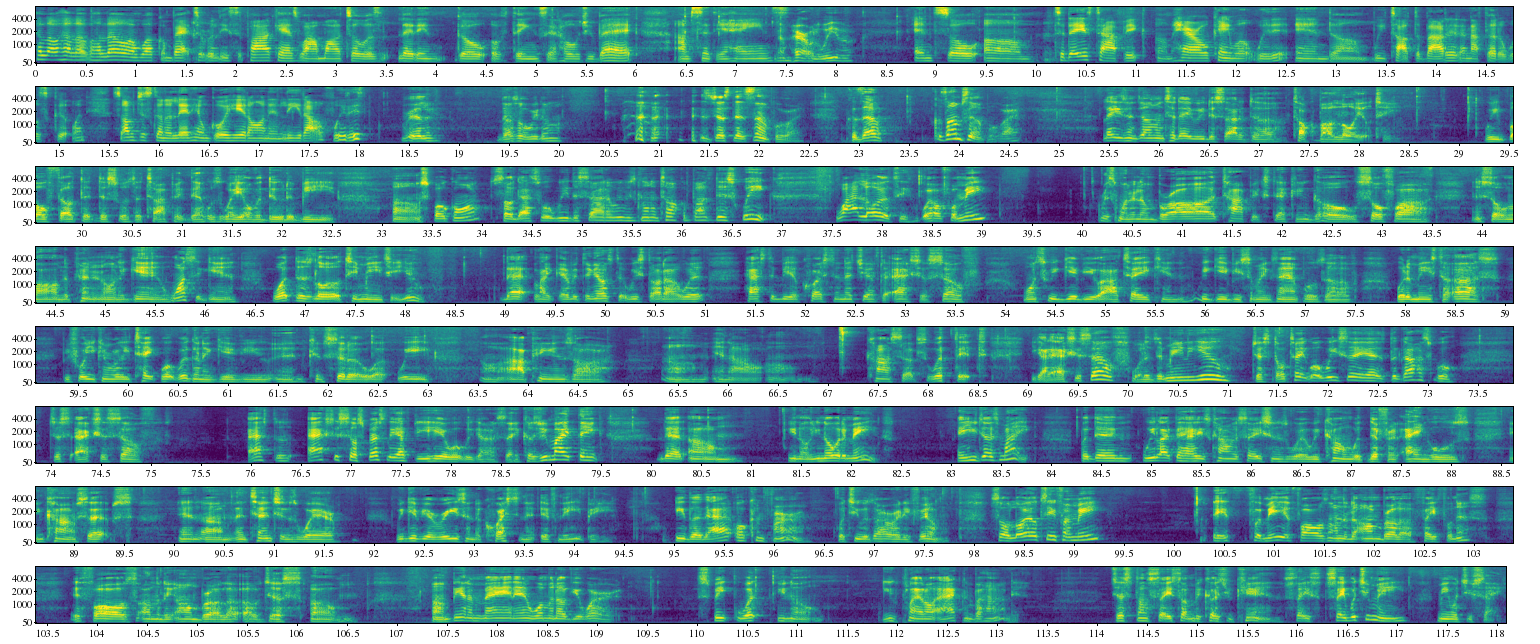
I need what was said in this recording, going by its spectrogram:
Hello, hello, hello, and welcome back to Release the Podcast, where our motto is letting go of things that hold you back. I'm Cynthia Haynes. I'm Harold Weaver. And so um, today's topic, um, Harold came up with it, and um, we talked about it, and I felt it was a good one. So I'm just going to let him go ahead on and lead off with it. Really? That's what we're doing? it's just that simple, right? Because I'm, cause I'm simple, right? Ladies and gentlemen, today we decided to talk about loyalty we both felt that this was a topic that was way overdue to be um, spoke on. So that's what we decided we was going to talk about this week. Why loyalty? Well, for me, it's one of them broad topics that can go so far and so long, depending on again, once again, what does loyalty mean to you? That, like everything else that we start out with, has to be a question that you have to ask yourself once we give you our take and we give you some examples of what it means to us before you can really take what we're going to give you and consider what we uh, our opinions are um, and our um, concepts with it. You got to ask yourself what does it mean to you? Just don't take what we say as the gospel. Just ask yourself. Ask the ask yourself especially after you hear what we got to say because you might think that um, you know you know what it means. And you just might but then we like to have these conversations where we come with different angles and concepts and um, intentions where we give you a reason to question it if need be. Either that or confirm what you was already feeling. So loyalty for me, it, for me, it falls under the umbrella of faithfulness. It falls under the umbrella of just um, um, being a man and woman of your word. Speak what you know you plan on acting behind it. Just don't say something because you can. Say say what you mean, mean what you say.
